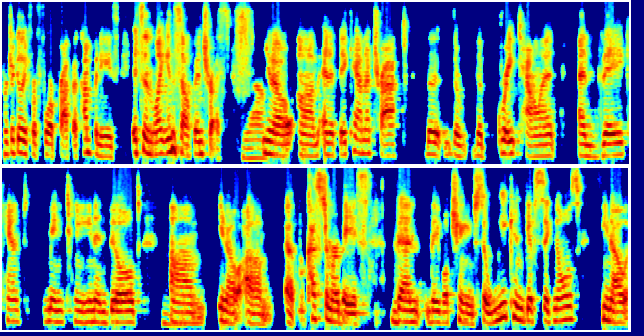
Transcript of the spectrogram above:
particularly for for-profit companies, it's enlightened self-interest. Yeah. You know, um, and if they can't attract the the the great talent and they can't maintain and build mm-hmm. um, you know um, a customer base then they will change so we can give signals you know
